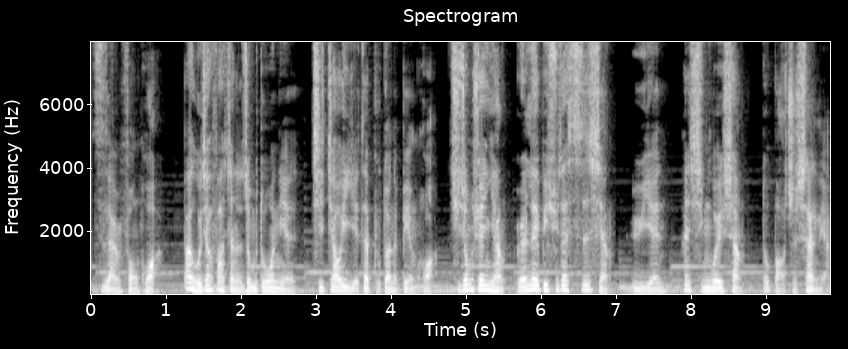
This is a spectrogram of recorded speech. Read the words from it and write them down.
自然风化。拜火教发展了这么多年，其教义也在不断的变化，其中宣扬人类必须在思想、语言和行为上都保持善良，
